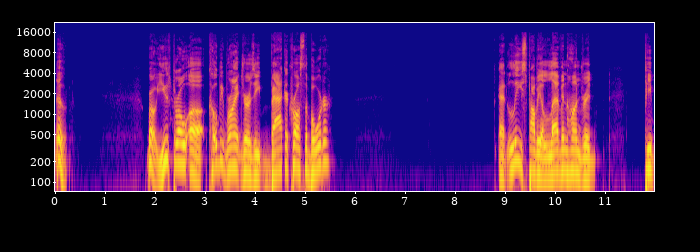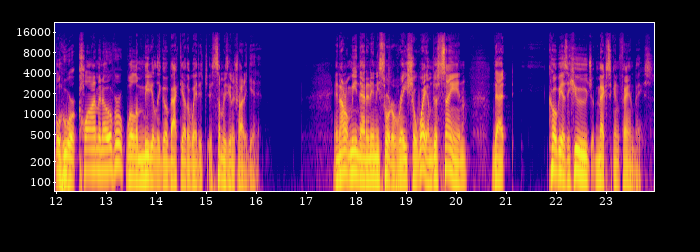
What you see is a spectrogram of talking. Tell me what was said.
Dude. Bro, you throw a Kobe Bryant jersey back across the border, at least probably 1,100 people who are climbing over will immediately go back the other way to, if somebody's going to try to get it. And I don't mean that in any sort of racial way. I'm just saying that Kobe has a huge Mexican fan base.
